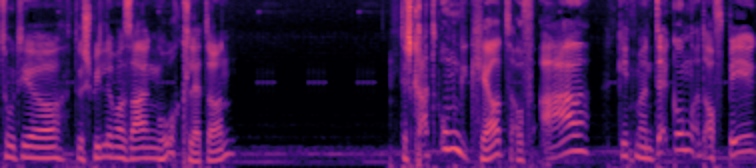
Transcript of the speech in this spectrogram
tut hier das Spiel immer sagen, hochklettern. Das ist gerade umgekehrt. Auf A geht man in Deckung und auf B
